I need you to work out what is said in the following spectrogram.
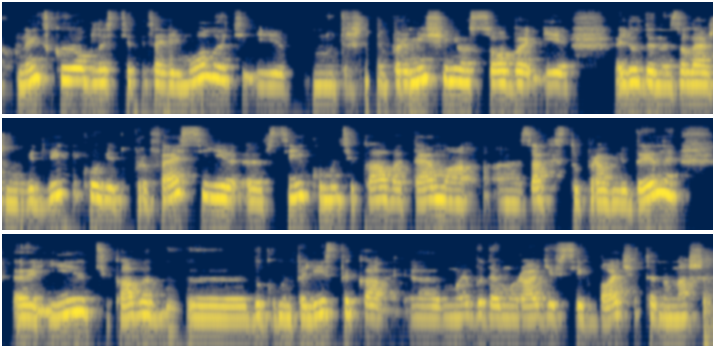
Хмельницької області. Це і молодь, і внутрішньо переміщені особи і люди незалежно від віку, від професії, е, всі, кому цікава тема е, захисту прав людини е, і цікава документалістика. Ми будемо раді всіх бачити на наших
